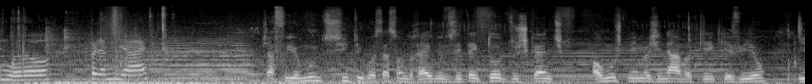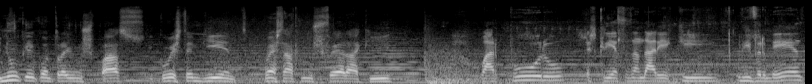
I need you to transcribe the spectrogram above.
mudou para melhor. Já fui a muitos sítios com a estação de rugby, visitei todos os cantos, alguns que nem imaginava que, que haviam, e nunca encontrei um espaço com este ambiente, com esta atmosfera aqui. O ar puro, as crianças andarem aqui livremente.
